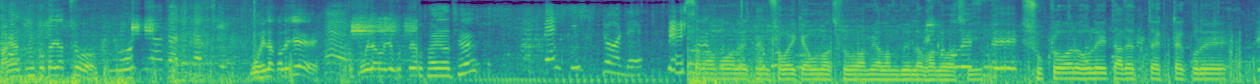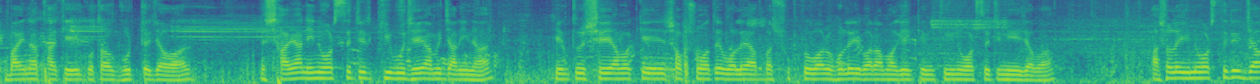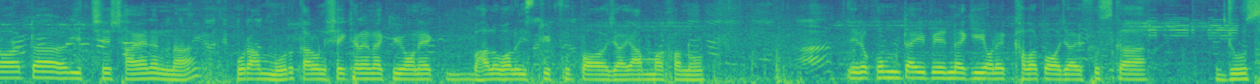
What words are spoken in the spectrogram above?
সায়ান তুমি কোথায় যাচ্ছ? মহিলা কলেজে? হ্যাঁ। মহিলা কলেজে ঘুরতে কোথায় আছে? আসসালামু আলাইকুম সবাই কেমন আছো? আমি আলহামদুলিল্লাহ ভালো আছি। শুক্রবার হলেই তাদের তো একটা করে বাইনা থাকে কোথাও ঘুরতে যাওয়ার। সায়ান ইউনিভার্সিটির কি বুঝে আমি জানি না কিন্তু সে আমাকে সব সময়তে বলে আব্বা শুক্রবার হলে এবার আমাকে কিন্তু ইউনিভার্সিটি নিয়ে যাওয়া আসলে ইউনিভার্সিটি যাওয়াটার ইচ্ছে সায়ানের না, ওর আম্মুর, কারণ সেইখানে নাকি অনেক ভালো ভালো স্ট্রিট ফুড পাওয়া যায়, আম মাখানো। এরকম টাইপের নাকি অনেক খাবার পাওয়া যায়, ফুচকা জুস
